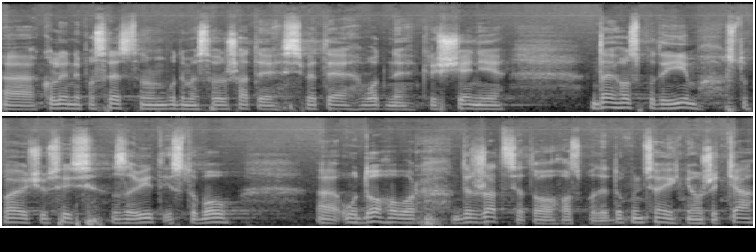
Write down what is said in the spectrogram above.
Е, коли непосередньо ми будемо совершати святе водне крещення. Дай, Господи, їм, вступаючи в цей завіт із Тобою, е, у договор, держатися того, Господи, до кінця їхнього життя,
